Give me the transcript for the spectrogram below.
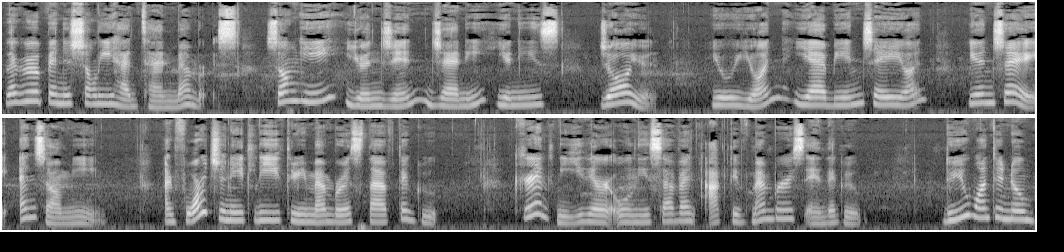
The group initially had 10 members Songhee, Yoonjin, Jennie, Eunice, Joyun, Yooyeon, Yebin, Chaeyeon, Yoonjae, and Somi. Unfortunately, three members left the group. Currently, there are only seven active members in the group. Do you want to know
